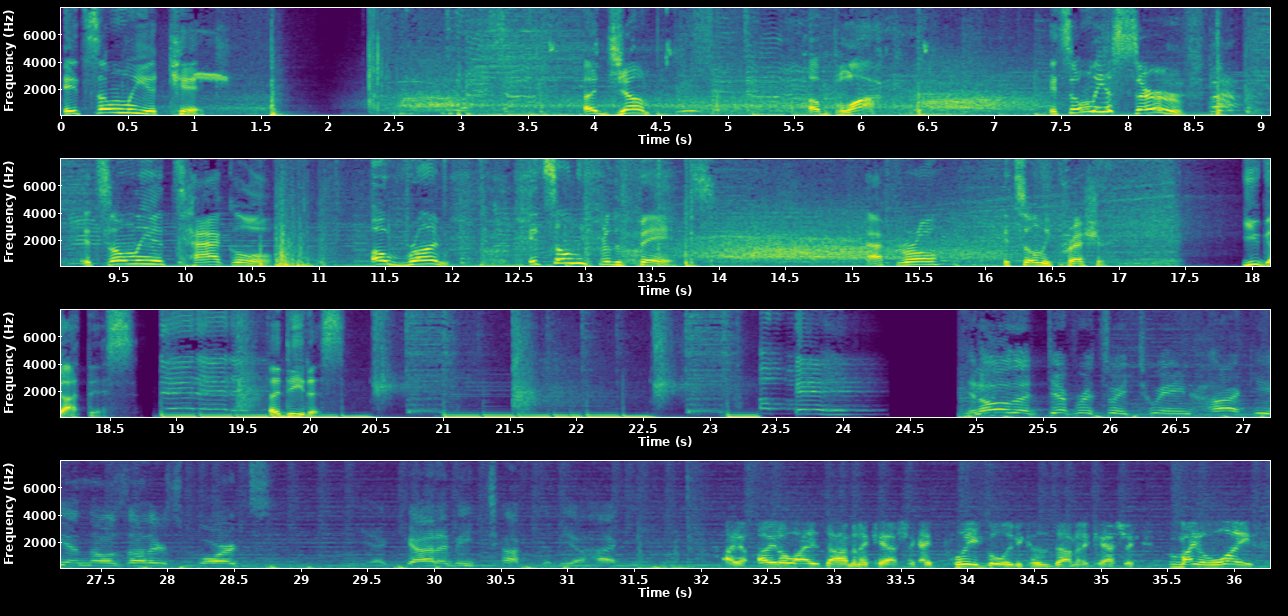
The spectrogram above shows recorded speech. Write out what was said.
It's only a kick, a jump, a block. It's only a serve. It's only a tackle, a run. It's only for the fans. After all, it's only pressure. You got this. Adidas. You know the difference between hockey and those other sports? You gotta be tough to be a hockey. I idolized Dominik Hasek. I played goalie because of Dominik Hasek. My life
